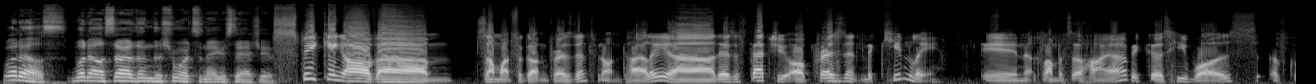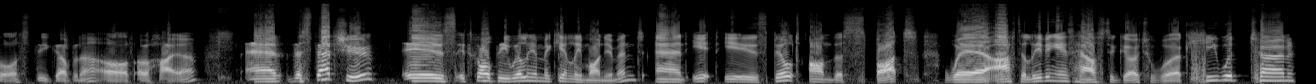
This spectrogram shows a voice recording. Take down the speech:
What else? What else other than the Schwarzenegger statue? Speaking of um, somewhat forgotten presidents, but not entirely, uh, there's a statue of President McKinley in Columbus, Ohio, because he was, of course, the governor of Ohio. And the statue is it's called the William McKinley Monument, and it is built on the spot where, after leaving his house to go to work, he would turn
